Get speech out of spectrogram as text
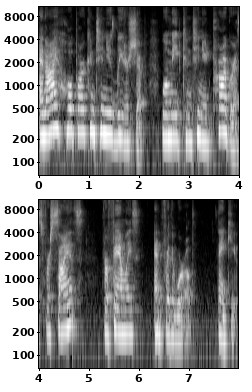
And I hope our continued leadership will mean continued progress for science, for families, and for the world. Thank you.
